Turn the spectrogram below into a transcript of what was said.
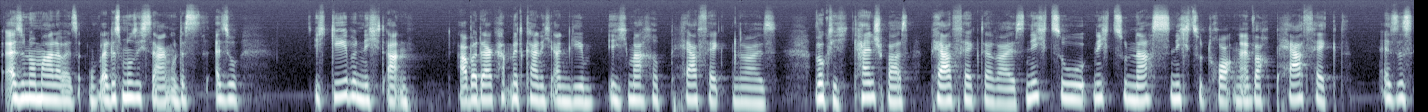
also normalerweise, weil das muss ich sagen, und das, also ich gebe nicht an, aber damit kann ich angeben, ich mache perfekten Reis. Wirklich, kein Spaß, perfekter Reis. Nicht zu, nicht zu nass, nicht zu trocken, einfach perfekt. Es ist,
